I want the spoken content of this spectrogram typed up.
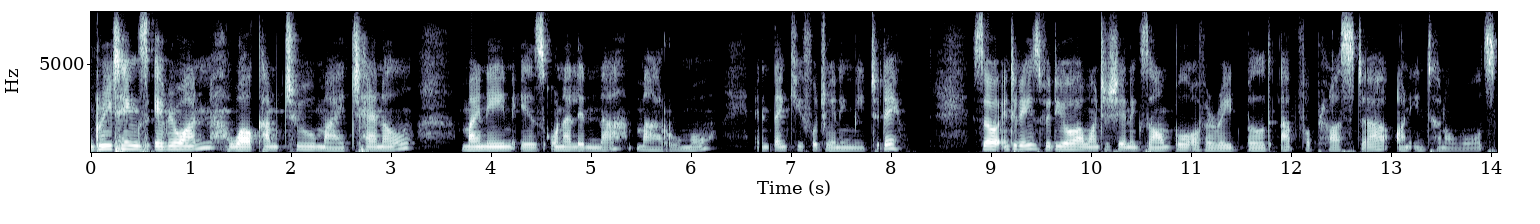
Greetings everyone, welcome to my channel. My name is Onalinna Marumo and thank you for joining me today. So in today's video, I want to share an example of a rate build up for plaster on internal walls,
